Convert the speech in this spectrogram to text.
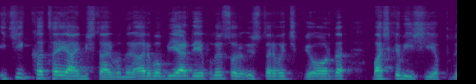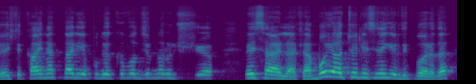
iki kata yaymışlar bunları. Araba bir yerde yapılıyor sonra üst tarafa çıkıyor. Orada başka bir işi yapılıyor. İşte kaynaklar yapılıyor, kıvılcımlar uçuşuyor vesaireler falan. Boya atölyesine girdik bu arada.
